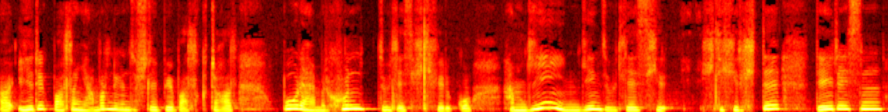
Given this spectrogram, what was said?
эерэг болон ямар нэгэн зуршлыг бий болгох гэж байгаа бол бүр амар хүн зүйлээс эхлэх хэрэггүй хамгийн энгийн зүйлээс эхлэх хэрэгтэй. Дээрээс нь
